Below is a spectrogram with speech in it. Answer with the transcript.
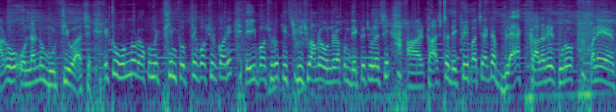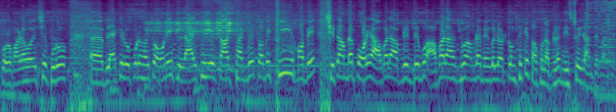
আরও অন্যান্য মূর্তিও আছে। একটু অন্য রকমের থিম প্রত্যেক বছর করে। এই বছরও কিছু কিছু আমরা অন্যরকম দেখতে চলেছি। আর কাজটা দেখতেই পাচ্ছেন একটা ব্ল্যাক কালারের পুরো মানে করা হয়েছে পুরো ব্ল্যাকের ওপরে হয়তো অনেক লাইটিংয়ের কাজ থাকবে। তবে কি হবে সেটা আমরা পরে আবার আপডেট দেবো। আবার আসব আমরা বেঙ্গল ডট কম থেকে, তখন আপনারা নিশ্চয়ই জানতে পারবেন।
